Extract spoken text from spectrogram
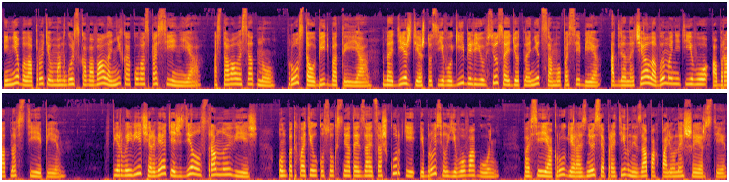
И не было против монгольского вала никакого спасения. Оставалось одно – просто убить Батыя, в надежде, что с его гибелью все сойдет на нет само по себе, а для начала выманить его обратно в степи первый вечер Вятич сделал странную вещь. Он подхватил кусок снятой зайца шкурки и бросил его в огонь. По всей округе разнесся противный запах паленой шерсти.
